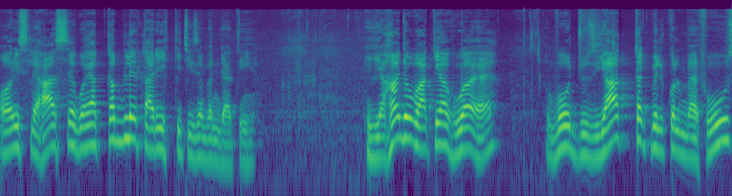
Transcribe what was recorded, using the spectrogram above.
اور اس لحاظ سے گویا قبل تاریخ کی چیزیں بن جاتی ہیں۔ یہاں جو واقعہ ہوا ہے، وہ جزیات تک بالکل محفوظ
